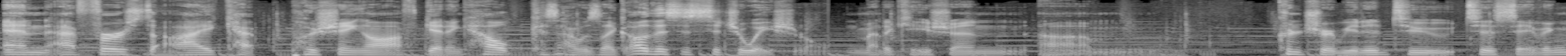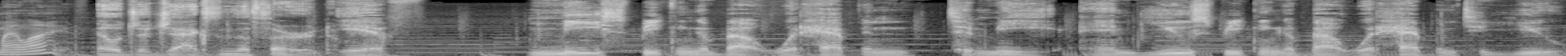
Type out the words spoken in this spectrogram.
and at first, I kept pushing off getting help because I was like, oh, this is situational. Medication um, contributed to, to saving my life. Elja Jackson III. If me speaking about what happened to me and you speaking about what happened to you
